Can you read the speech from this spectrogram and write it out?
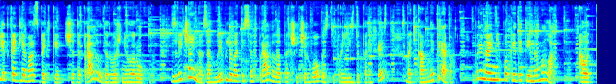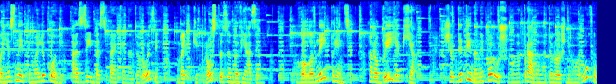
Пам'ятка для вас, батьки, щодо правил дорожнього руху. Звичайно, заглиблюватися в правила першочерговості проїзду перехрест батькам не треба, принаймні поки дитина мала. А от пояснити малюкові ази безпеки на дорозі батьки просто зобов'язані. Головний принцип роби як я. Щоб дитина не порушувала правила дорожнього руху,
